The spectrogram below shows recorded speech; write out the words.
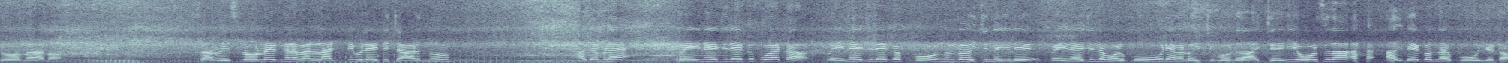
ചോർന്നതാട്ടോ സർവീസ് റോഡിലേക്ക് ഇങ്ങനെ വെള്ളം അടിപൊളിയായിട്ട് ചാടുന്നു. അത് നമ്മളെ ഡ്രെയിനേജിലേക്ക് പോകട്ടോ ഡ്രെയിനേജിലേക്ക് പോകുന്നുണ്ടോ വെച്ചിട്ടുണ്ടെങ്കിൽ ഡ്രെയിനേജിന്റെ മുകളിൽ കൂടി അങ്ങോട്ട് ഒഴിച്ചു പോകേണ്ടതാ. ചെറിയ ഹോൾസ് അതിലേക്കൊന്നും അത് പോകില്ല കേട്ടോ.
